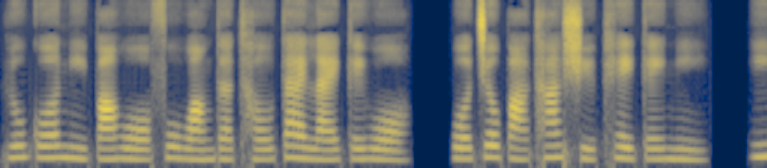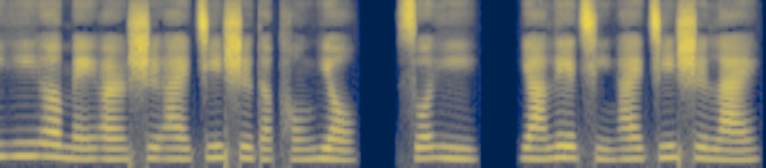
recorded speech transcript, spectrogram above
如果你把我父王的头带来给我，我就把他许配给你。伊伊厄梅尔是埃基士的朋友，所以雅列请埃基士来，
